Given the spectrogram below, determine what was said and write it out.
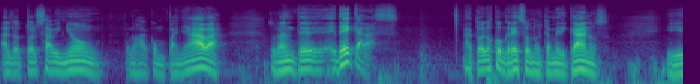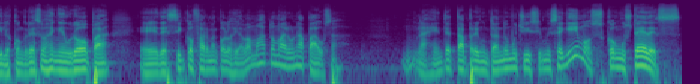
al doctor Sabiñón, que nos acompañaba durante eh, décadas a todos los congresos norteamericanos y los congresos en Europa eh, de psicofarmacología. Vamos a tomar una pausa. La gente está preguntando muchísimo y seguimos con ustedes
